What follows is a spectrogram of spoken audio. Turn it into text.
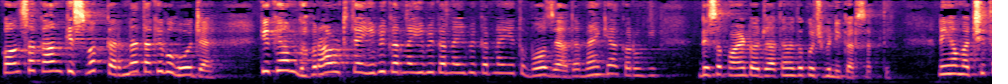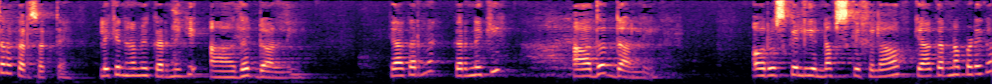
کون سا کام کس وقت کرنا تاکہ وہ ہو جائے۔ کیونکہ ہم گھبرا اٹھتے ہیں، یہ بھی کرنا یہ بھی کرنا یہ بھی کرنا یہ تو بہت زیادہ ہے۔ میں کیا کروں گی؟ ڈس اپوائنٹ ہو جاتا ہے، میں تو کچھ بھی نہیں کر سکتی۔ نہیں، ہم اچھی طرح کر سکتے ہیں، لیکن ہمیں کرنے کی عادت ڈالنی۔ کیا کرنا کرنے کی عادت ڈالنی۔ اور اس کے لیے نفس کے خلاف کیا کرنا پڑے گا؟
